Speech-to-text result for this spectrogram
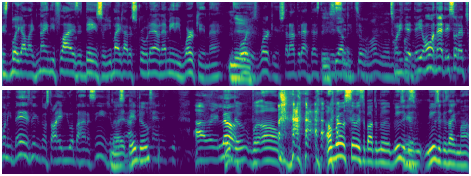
This boy got like 90 flies a day, so you might got to scroll down. That mean he working, man. Yeah. Boy is working. Shout out to that. Best in You his city many too. people under that 20 motherfucker? they on that. They saw that 20 bands. Niggas gonna start hitting you up behind the scenes. Yo, No, listen, they I give you do. you I already They do, but um, I'm real serious about the music. Music is music is like my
